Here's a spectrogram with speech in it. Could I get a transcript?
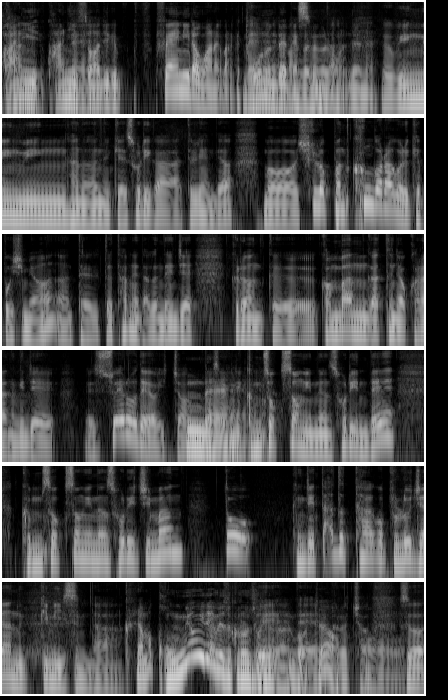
관이 관. 관이 네. 있어가지고 이렇게 팬이라고 하나요? 막 이렇게 도는데 맞습니다. 뱅글뱅글. 네네. 그 윙윙윙 하는 이렇게 소리가 들리는데요. 뭐 실로폰 큰 거라고 이렇게 보시면 어, 될듯 합니다. 근데 이제 그런 그 건반 같은 역할하는 게 이제 쇠로 되어 있죠. 네. 그래서 이제 금속성 있는 소리인데 금속성 있는 소리지만 또 굉장히 따뜻하고 블루지한 느낌이 있습니다. 그게 아마 공명이 되면서 그런 소리가 네, 나는 것 네, 같아요. 그렇죠. 어. 그래서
